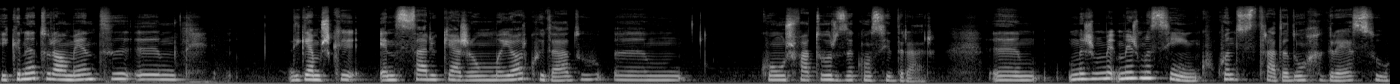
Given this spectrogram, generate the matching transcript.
e que naturalmente, um, digamos que é necessário que haja um maior cuidado um, com os fatores a considerar. Um, mas mesmo assim, quando se trata de um regresso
